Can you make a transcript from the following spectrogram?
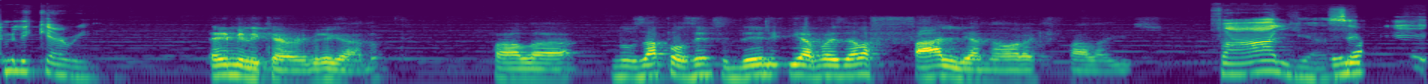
Emily Carey. Emily Carey, obrigado. Fala nos aposentos dele e a voz dela falha na hora que fala isso. Falha. Você vê,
